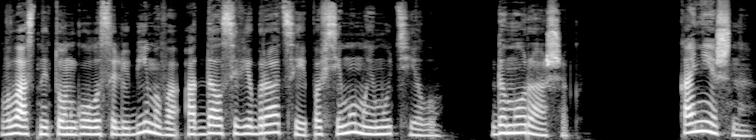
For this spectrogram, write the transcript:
Властный тон голоса любимого отдался вибрации по всему моему телу. До мурашек. «Конечно».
